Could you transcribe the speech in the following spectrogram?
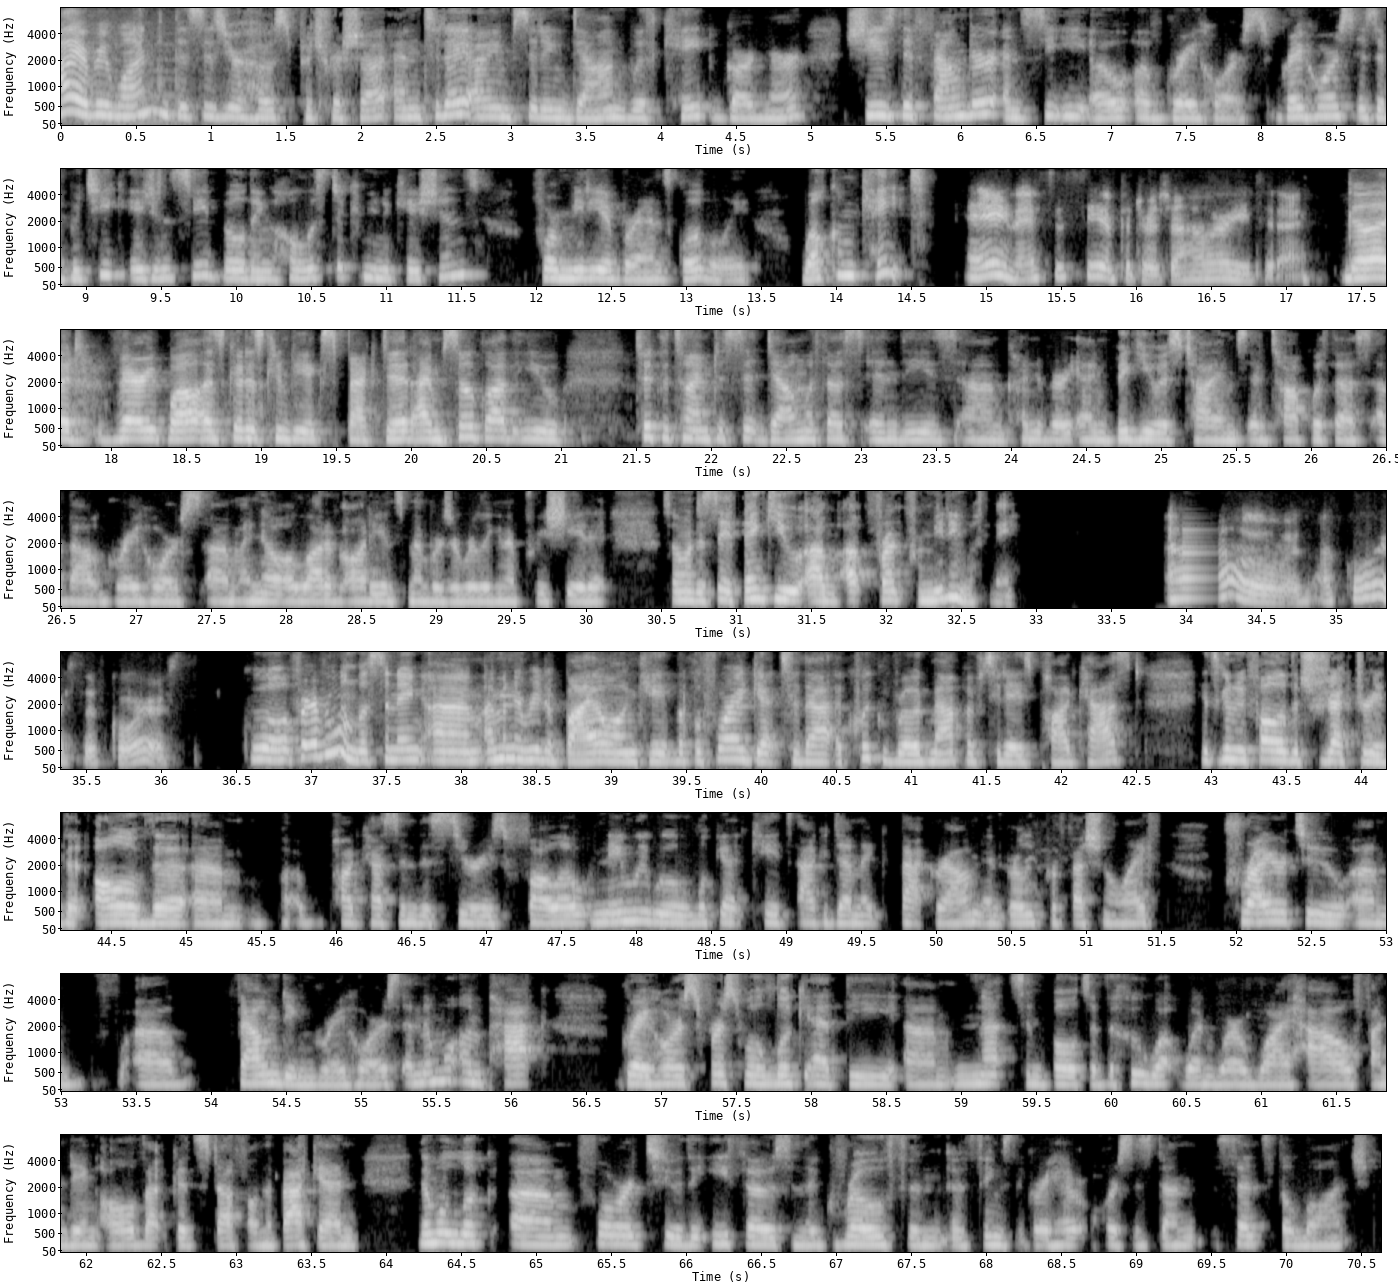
Hi, everyone. This is your host, Patricia, and today I am sitting down with Kate Gardiner. She's the founder and CEO of Grey Horse. Grey Horse is a boutique agency building holistic communications for media brands globally. Welcome, Kate. Hey, nice to see you, Patricia. How are you today? Good, very well, as good as can be expected. I'm so glad that you took the time to sit down with us in these um, kind of very ambiguous times and talk with us about Grey Horse. Um, I know a lot of audience members are really going to appreciate it. So I want to say thank you um, up front for meeting with me. Oh, of course, of course. Cool. For everyone listening, um, I'm going to read a bio on Kate, but before I get to that, a quick roadmap of today's podcast. It's going to follow the trajectory that all of the um, podcasts in this series follow. Namely, we'll look at Kate's academic background and early professional life prior to um, uh, founding Grey Horse, and then we'll unpack Grey Horse. First, we'll look at the um, nuts and bolts of the who, what, when, where, why, how, funding, all of that good stuff on the back end. Then we'll look um, forward to the ethos and the growth and, the things that Grey Horse has done since the launch.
